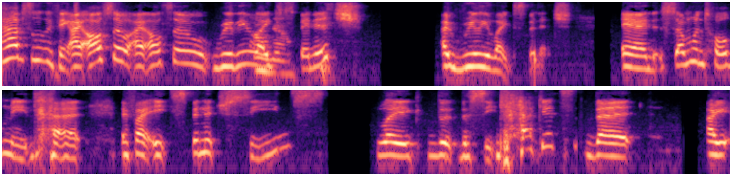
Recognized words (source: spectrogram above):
Absolutely a thing. I also I also really Oh, liked no. spinach. I really liked spinach. And someone told me that if I ate spinach seeds, like the the seed packets, that I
